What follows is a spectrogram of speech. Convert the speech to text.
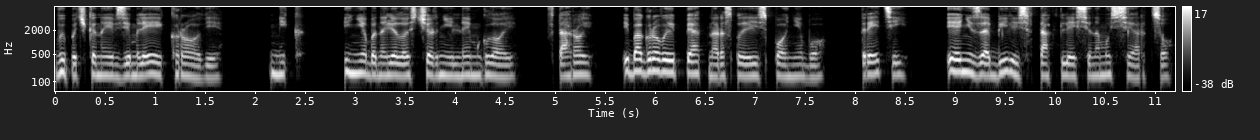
выпачканные в земле и крови. Миг, и небо налилось чернильной мглой. Второй, и багровые пятна расплылись по небу. Третий, и они забились в такт лесиному сердцу.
